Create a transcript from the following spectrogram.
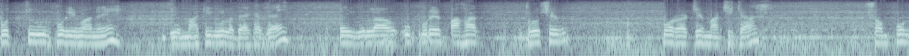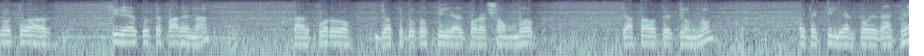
প্রচুর পরিমাণে যে মাটিগুলো দেখা যায়, এইগুলা উপরের পাহাড় ধসে পড়ার যে মাটিটা, সম্পূর্ণ তো আর ক্লিয়ার করতে পারে না। তারপরও যতটুকু ক্লিয়ার করা সম্ভব যাতায়াতের জন্য, এটা ক্লিয়ার করে রাখে।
